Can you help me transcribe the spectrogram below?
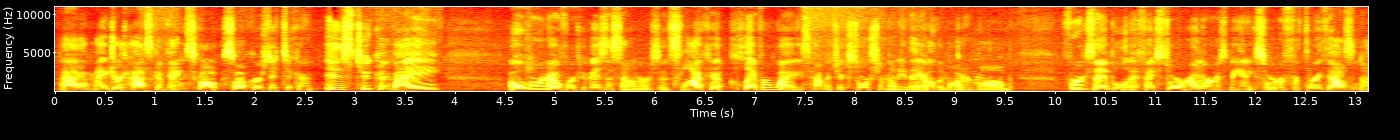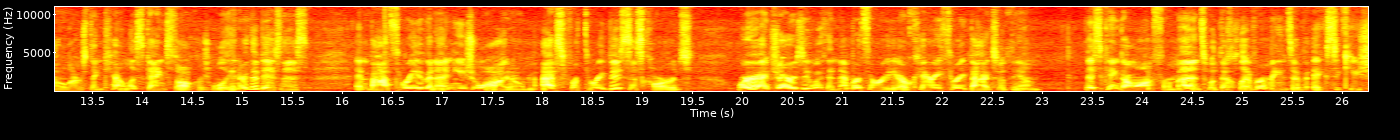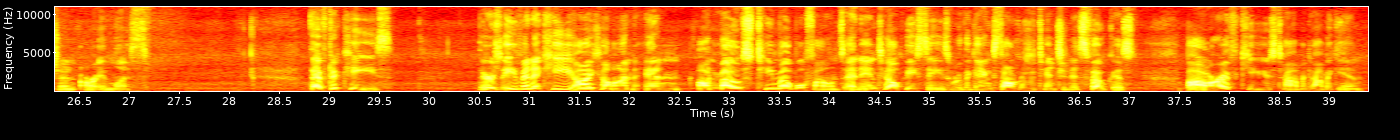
A major task of gang stalkers is to, is to convey over and over to business owners in sly, clever ways how much extortion money they owe the modern mob. For example, if a store owner is being extorted for $3,000, then countless gang stalkers will enter the business and buy three of an unusual item, ask for three business cards, wear a jersey with a number three, or carry three bags with them. This can go on for months with the clever means of execution are endless. Theft of keys. There's even a key icon in, on most T-Mobile phones and Intel PCs where the gang stalker's attention is focused by RF cues time and time again.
